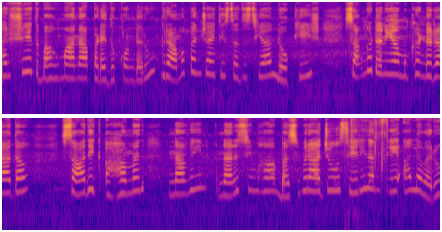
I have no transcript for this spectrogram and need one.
ಅರ್ಷೇದ್ ಬಹುಮಾನ ಪಡೆದುಕೊಂಡರು. ಗ್ರಾಮ ಪಂಚಾಯಿತಿ ಸದಸ್ಯ ಲೋಕೇಶ್, ಸಂಘಟನೆಯ ಮುಖಂಡರಾದ ಸಾದಿಕ್ ಅಹಮದ್, ನವೀನ್, ನರಸಿಂಹ, ಬಸವರಾಜು ಸೇರಿದಂತೆ ಹಲವರು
